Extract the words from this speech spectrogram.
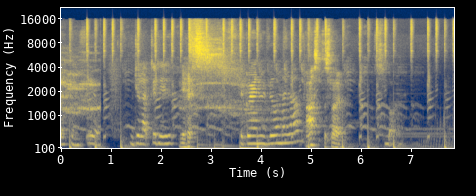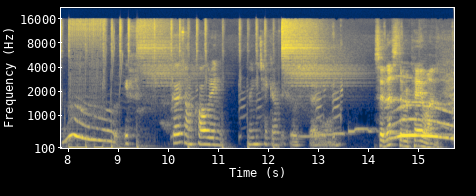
look and feel? Would you like to do Yes. the grand reveal, my love? Fast or slow? Slow. Ooh, if it goes on cold and when you take it off, it feels so warm. So that's the repair one.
